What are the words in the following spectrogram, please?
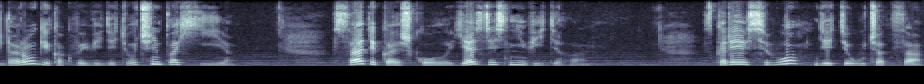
дороги, как вы видите, очень плохие. Садика и школы я здесь не видела. Скорее всего, дети учатся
